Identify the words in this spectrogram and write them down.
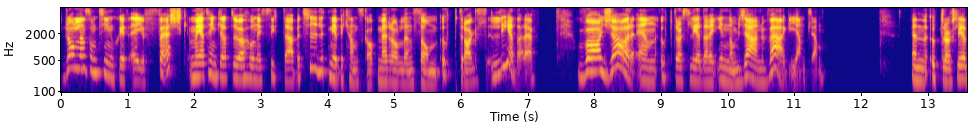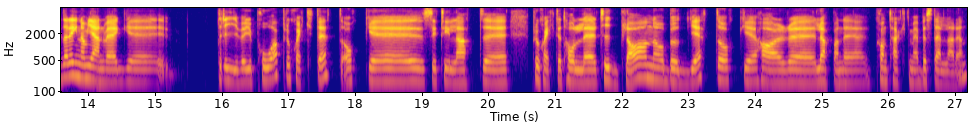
Rollen som teamchef är ju färsk, men jag tänker att du har hunnit sitta betydligt mer bekantskap med rollen som uppdragsledare. Vad gör en uppdragsledare inom järnväg egentligen? En uppdragsledare inom järnväg eh, driver ju på projektet och eh, ser till att eh, projektet håller tidplan och budget och har löpande kontakt med beställaren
